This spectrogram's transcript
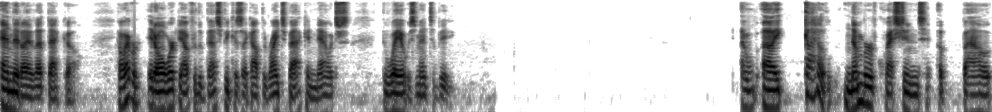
and that I let that go however it all worked out for the best because I got the rights back and now it's the way it was meant to be I, I got a number of questions about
